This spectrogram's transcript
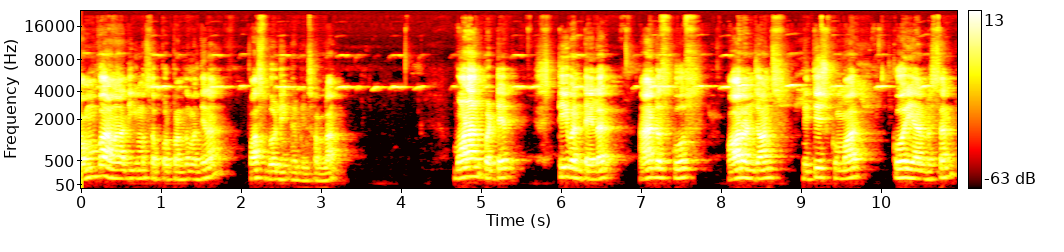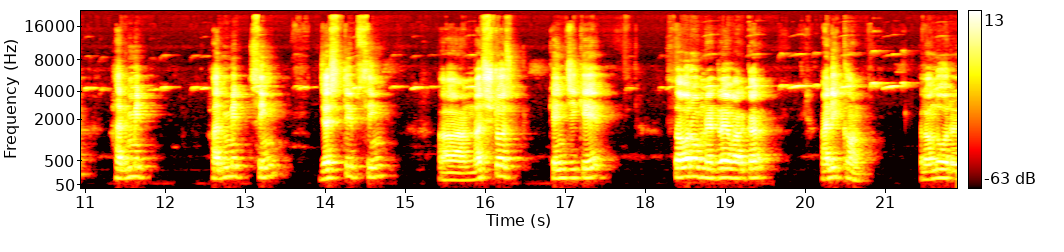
ரொம்ப ஆனால் அதிகமாக சப்போர்ட் பண்ணுறது பார்த்தீங்கன்னா ஃபாஸ்ட் பவுலிங் அப்படின்னு சொல்லலாம். Monank Patel Steven Taylor Andries Gous Aaron Jones Nitish Kumar Corey Anderson Harmeet Harmeet Singh Jasdeep Singh Nosthush Kenjige Saurabh Netravalkar Ali Khan இதில் வந்து ஒரு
